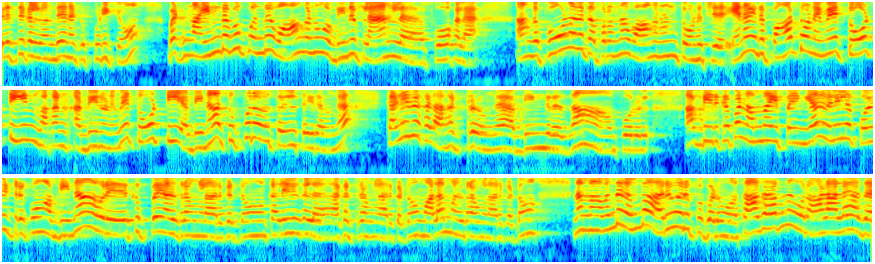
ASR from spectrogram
எழுத்துக்கள் வந்து எனக்கு பிடிக்கும். பட் நான் இந்த புக் வந்து வாங்கணும் அப்படின்னு பிளானில் போகலை. அங்கே போனதுக்கு அப்புறம் தான் வாங்கணும்னு தோணுச்சு. ஏன்னா இதை பார்த்தோன்னே தோட்டியின் மகன் அப்படின்னோடனே தோட்டி அப்படின்னா துப்புரவு தொழில் செய்கிறவங்க கழிவுகள் அகற்றுறவங்க அப்படிங்கிறது தான் பொருள். அப்படி இருக்கப்ப நம்ம இப்போ எங்கேயாவது வெளியில் போயிட்டுருக்கோம் அப்படின்னா ஒரு குப்பை அழுறவங்களா இருக்கட்டும் கழிவுகளை அகற்றுறவங்களா இருக்கட்டும் மலம் அழுறவங்களா இருக்கட்டும் நம்ம வந்து ரொம்ப அருவருப்பு படுவோம் சாதாரண ஒரு ஆளால் அதை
